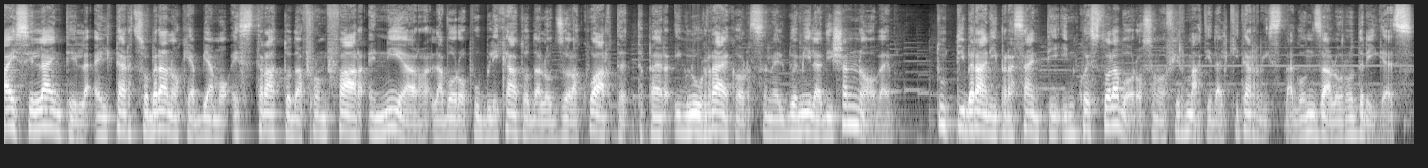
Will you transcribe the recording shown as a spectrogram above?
Spicy Lentil è il terzo brano che abbiamo estratto da From Far and Near, lavoro pubblicato dallo Zola Quartet per Igloo Records nel 2019. Tutti i brani presenti in questo lavoro sono firmati dal chitarrista Gonzalo Rodriguez.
